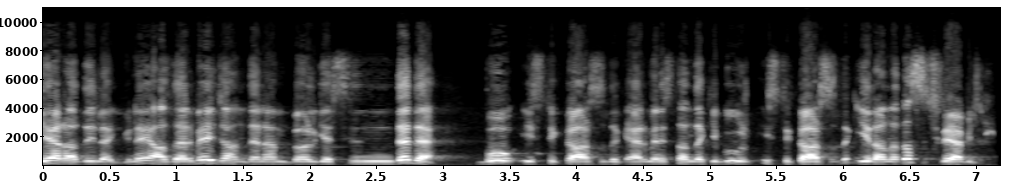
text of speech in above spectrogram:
diğer adıyla Güney Azerbaycan denen bölgesinde de bu istikrarsızlık Ermenistan'daki bu istikrarsızlık İran'a da sıçrayabilir.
